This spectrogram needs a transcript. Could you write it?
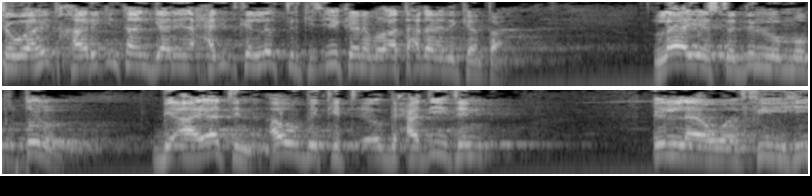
shawaahid khaarij intaan gaarin xadiidka laftirkiis ii keena ataxdan idin keentaan. Laa ystadilu mubطilu biaayatin aw bixadiiثin ila wa fiihi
